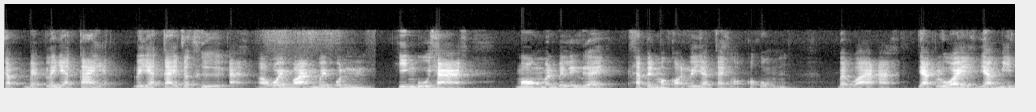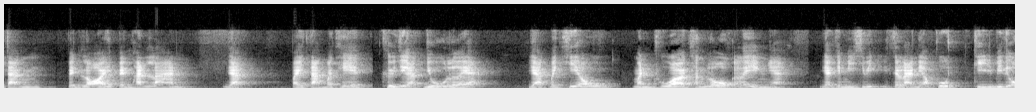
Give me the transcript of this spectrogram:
กับแบบระยะใกล้อะระยะไกลก็คืออะเอาไว้วางไว้บนหิ้งบูชา มองมันไปเรื่อยๆ ถ้าเป็นเมื่อก่อนระยะไกลของก็คงแบบว่าอะอยากรวยอยากมีตังเป็นร้อยเป็นพันล้าน อยากไปต่างประเทศ คืออยากอยู่เลยอะอยากไปเที่ยวมันทั่วทั้งโลกอะไรอย่างเงี้ย อยากจะมีชีวิตอิสระนี่เอาพูดกี่วิดีโอ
